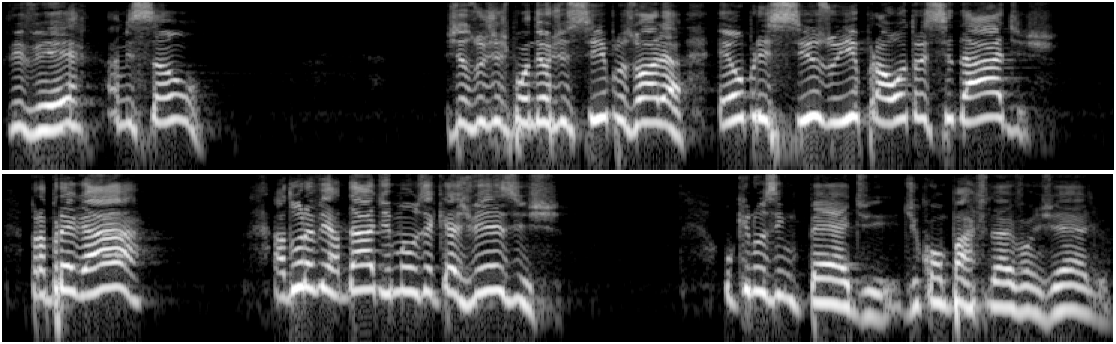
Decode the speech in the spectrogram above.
viver a missão. Jesus respondeu aos discípulos: Olha, eu preciso ir para outras cidades para pregar. A dura verdade, irmãos, é que às vezes o que nos impede de compartilhar o Evangelho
